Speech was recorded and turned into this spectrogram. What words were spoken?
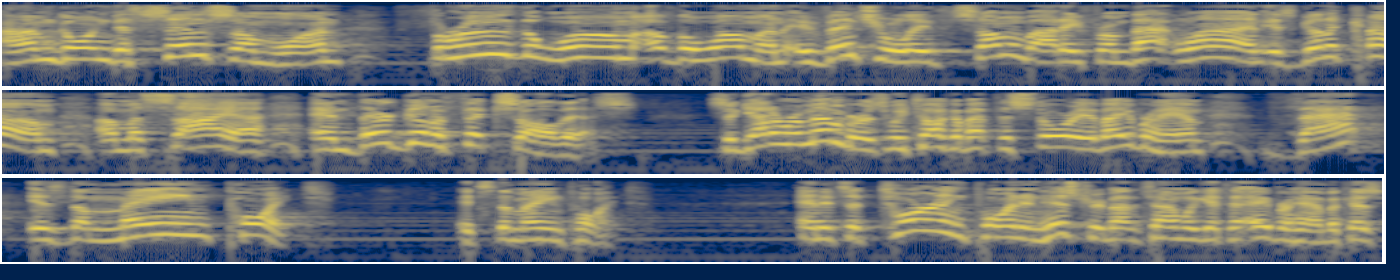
I'm going to send someone through the womb of the woman. Eventually, somebody from that line is going to come, a Messiah, and they're going to fix all this. So you got to remember as we talk about the story of Abraham, that is the main point. It's the main point. And it's a turning point in history by the time we get to Abraham because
